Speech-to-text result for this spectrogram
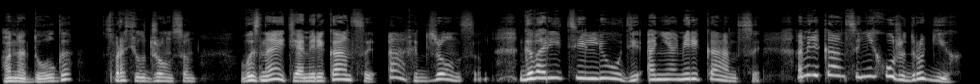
«А надолго?» — спросил Джонсон. «Вы знаете, американцы...» «Ах, Джонсон, говорите люди, а не американцы. Американцы не хуже других».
